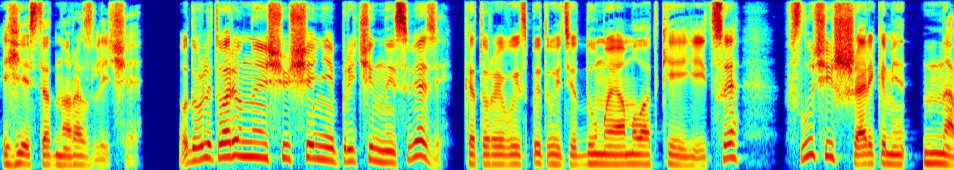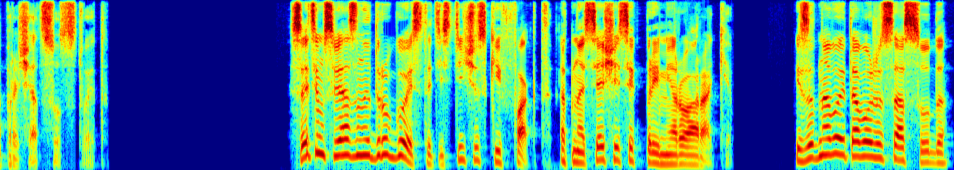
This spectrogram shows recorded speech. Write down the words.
есть одно различие. Удовлетворенное ощущение причинной связи, которое вы испытываете, думая о молотке и яйце, в случае с шариками напрочь отсутствует. С этим связан и другой статистический факт, относящийся к примеру о раке. Из одного и того же сосуда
